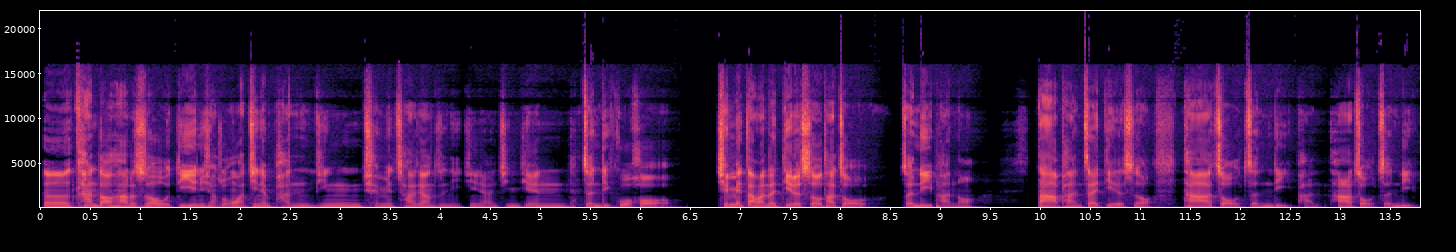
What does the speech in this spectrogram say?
呃，看到它的时候，我第一眼就想说，哇，今天盘已经前面差这样子，你竟然今天整理过后，前面大盘在跌的时候，它走整理盘哦，大盘在跌的时候，它走整理盘，它走整理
